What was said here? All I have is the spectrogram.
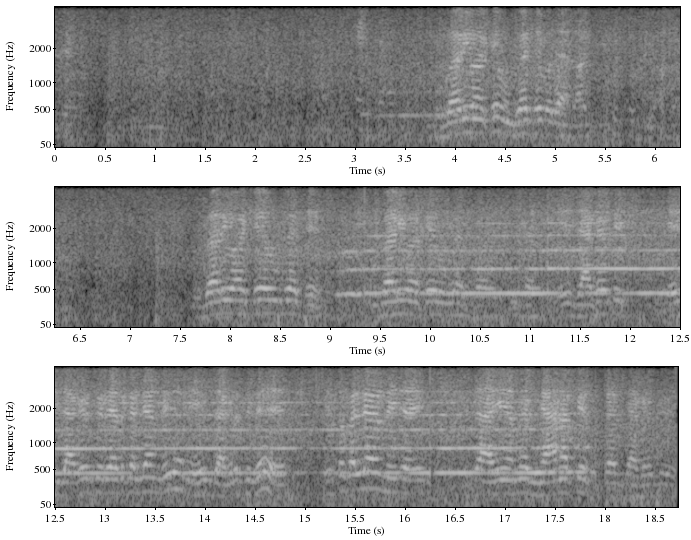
છે. વાંખે ઊંઘે છે બધા. ઉઘાડી વાંખે ઊંઘે છે. ઉઘાડી વાંખે ઊંઘે છે. એ જાગૃતિ એ જાગૃતિ રહે કલ્યાણ થઈ જાય એવી જાગૃતિ રહે એ તો કલ્યાણ થઈ જાય. અહીં અમે જ્ઞાન આપીએ જાગૃતિ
